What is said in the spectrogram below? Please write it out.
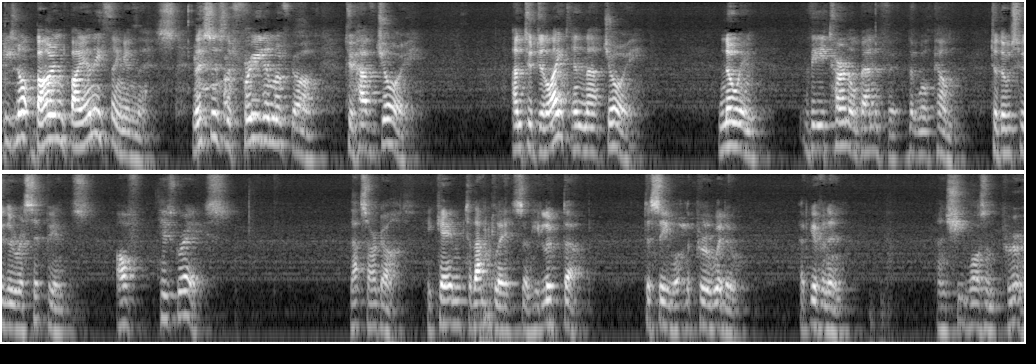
He's not bound by anything in this. This is the freedom of God to have joy and to delight in that joy, knowing the eternal benefit that will come to those who are the recipients of His grace. That's our God. He came to that place and he looked up to see what the poor widow had given in. And she wasn't poor.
